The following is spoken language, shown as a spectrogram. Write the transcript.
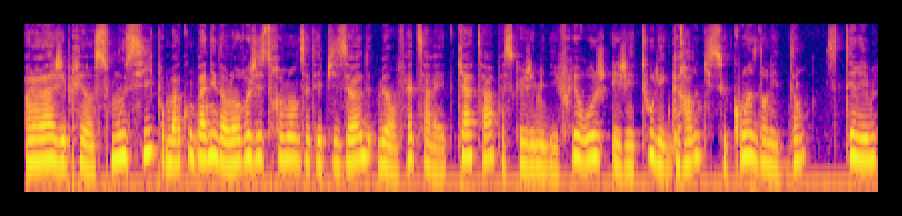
Oh là là, j'ai pris un smoothie pour m'accompagner dans l'enregistrement de cet épisode, mais en fait ça va être cata parce que j'ai mis des fruits rouges et j'ai tous les grains qui se coincent dans les dents. C'est terrible.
